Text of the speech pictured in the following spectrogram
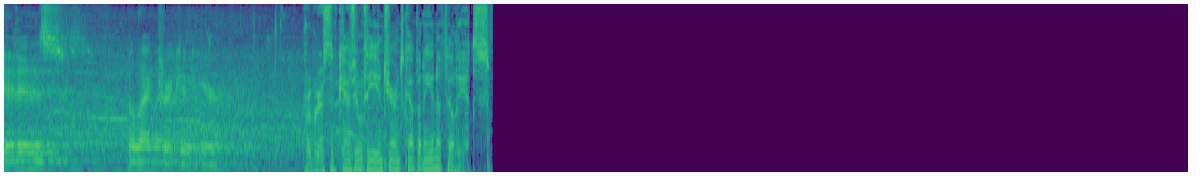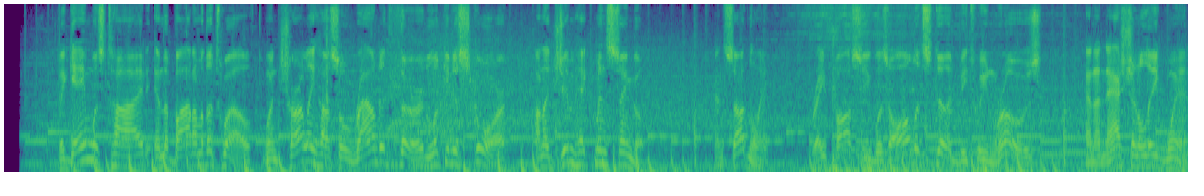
It is electric in here. Progressive Casualty Insurance Company and Affiliates. The game was tied in the bottom of the 12th when Charlie Hustle rounded third looking to score on a Jim Hickman single. And suddenly, Ray Fosse was all that stood between Rose and a National League win.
